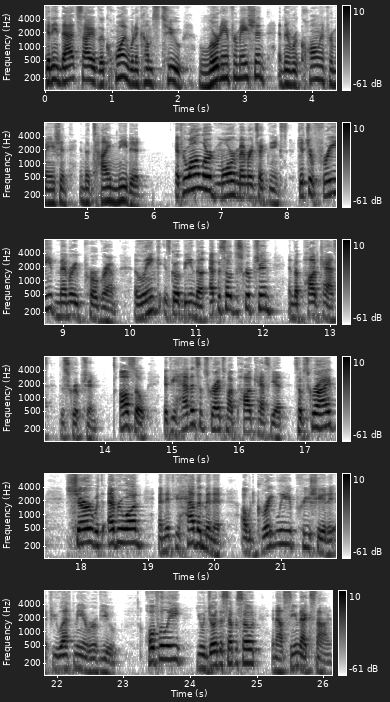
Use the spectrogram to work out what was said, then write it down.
getting that side of the coin when it comes to learning information and then recalling information in the time needed. If you want to learn more memory techniques, get your free memory program. A link is going to be in the episode description and the podcast description. Also, if you haven't subscribed to my podcast yet, subscribe, share it with everyone, and if you have a minute, I would greatly appreciate it if you left me a review. Hopefully, you enjoyed this episode, and I'll see you next time.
